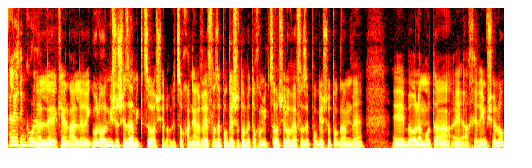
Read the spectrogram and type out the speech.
על הריגול. על, אה, כן, על ריגול או על מישהו שזה המקצוע שלו לצורך העניין, ואיפה זה פוגש אותו בתוך המקצוע שלו ואיפה זה פוגש אותו גם ב, בעולמות האחרים שלו.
